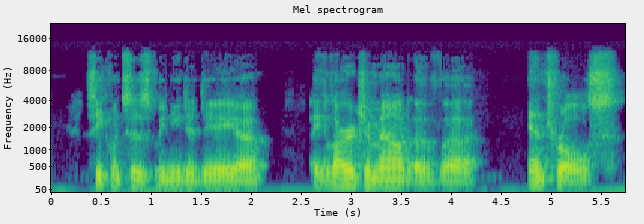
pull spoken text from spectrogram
sequences, we needed a, uh, a large amount of uh, entrails,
